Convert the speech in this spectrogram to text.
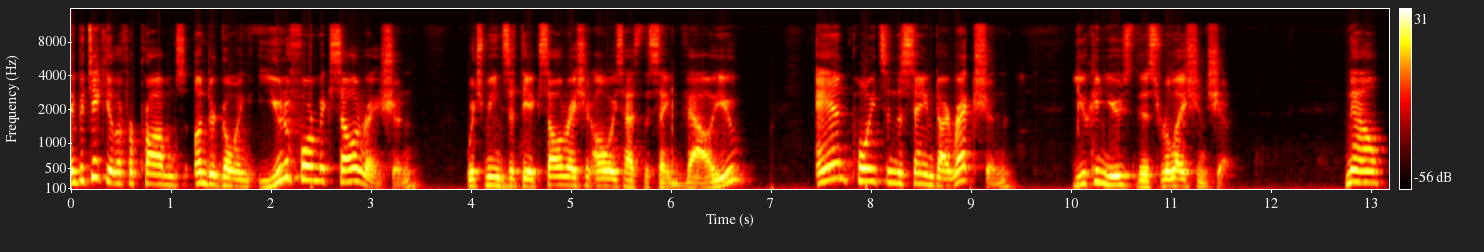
In particular, for problems undergoing uniform acceleration, which means that the acceleration always has the same value and points in the same direction, you can use this relationship. Now,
